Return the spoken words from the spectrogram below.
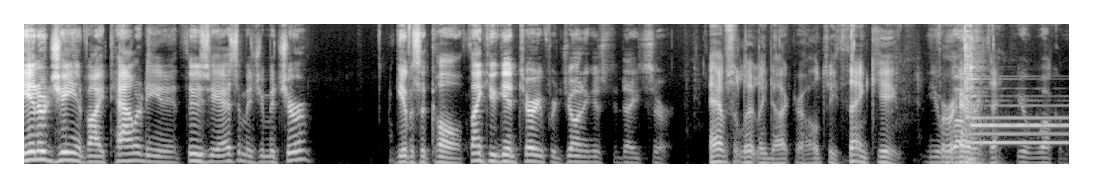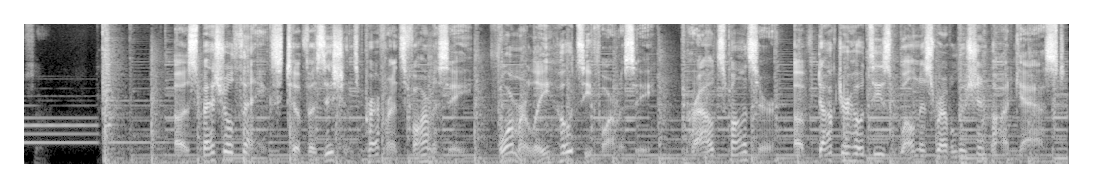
energy and vitality and enthusiasm as you mature, give us a call. Thank you again, Terry, for joining us today, sir. Absolutely, Dr. Hotze. Thank you You're for welcome. everything. You're welcome, sir. A special thanks to Physicians Preference Pharmacy, formerly Hotze Pharmacy, proud sponsor of Dr. Hotze's Wellness Revolution podcast.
